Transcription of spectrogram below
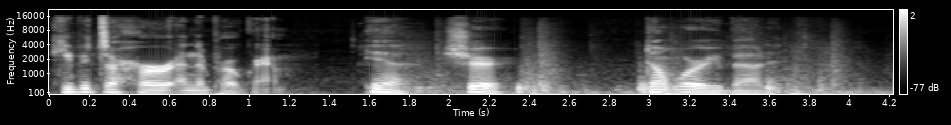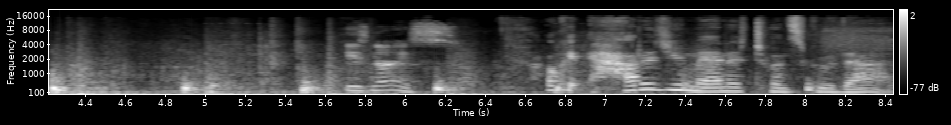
keep it to her and the program. Yeah, sure. Don't worry about it. He's nice. Okay, how did you manage to unscrew that?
